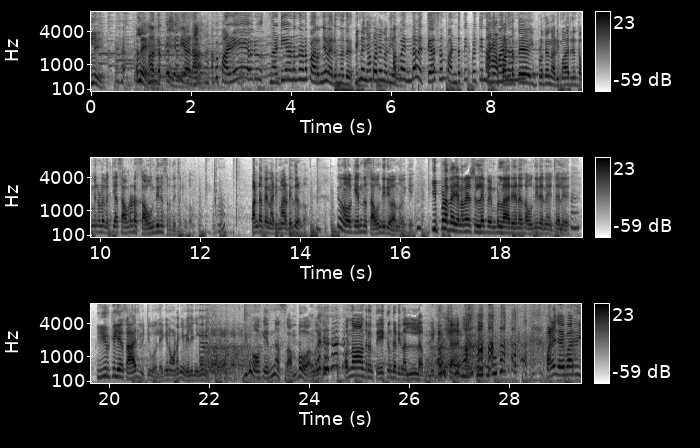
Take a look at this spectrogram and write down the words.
ഇല്ലേ? അല്ലേ? അതൊക്കെ ശരിയാണ്. അപ്പൊ പഴയ ഒരു നടിയാണെന്നാണ് പറഞ്ഞു വരുന്നത്. പിന്നെ ഞാൻ പറഞ്ഞ നടി അപ്പൊ എന്താ വ്യത്യാസം? പണ്ടത്തെ ഇപ്പോഴത്തെ പണ്ടത്തെ ഇപ്പോഴത്തെ നടിമാരും തമ്മിലുള്ള വ്യത്യാസം അവരുടെ സൗന്ദര്യം ശ്രദ്ധിച്ചിട്ടുണ്ടോ? പണ്ടത്തെ നടിമാരുടെ ഇത് കണ്ടോ? ഇത് നോക്കി എന്ത് സൗന്ദര്യം സൗന്ദര്യമാന്ന് നോക്കി. ഇപ്പോഴത്തെ ജനറേഷനിലെ പെൺപിള്ളേരുടെ സൗന്ദര്യം എന്ന് വെച്ചാൽ ഈർക്കിലെ സാരി ചുറ്റി പോലെ ഇങ്ങനെ ഉണങ്ങി മെലിഞ്ഞ് ഇങ്ങനെ. ഇത് നോക്കി എന്നാ സംഭവമാന്ന് നോക്കി. ഒന്നാം തരം തേക്കും തടി നല്ല മിടുക്കാൻ. പഴയ ജയഭാരതി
